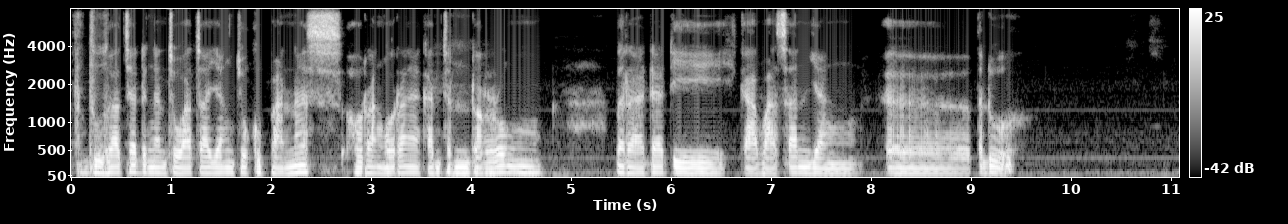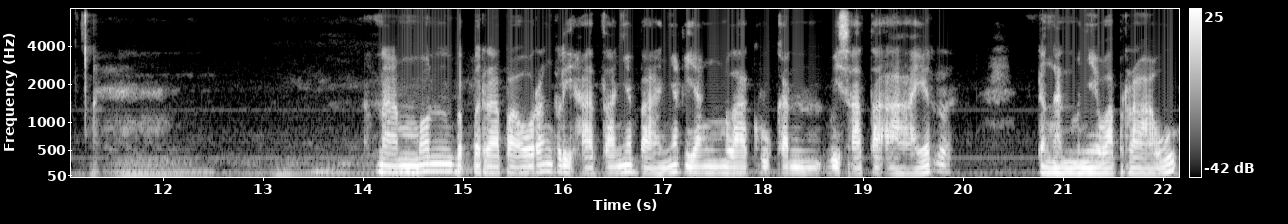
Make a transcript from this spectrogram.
tentu saja dengan cuaca yang cukup panas, orang-orang akan cenderung berada di kawasan yang eh, teduh. Namun beberapa orang kelihatannya banyak yang melakukan wisata air dengan menyewa perahu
